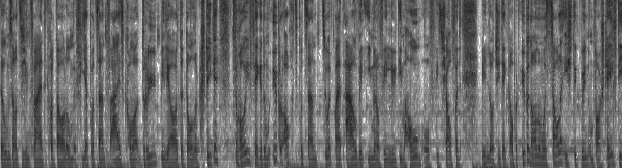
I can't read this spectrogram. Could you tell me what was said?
Der Umsatz ist im zweiten Quartal um 4% auf 1,3 Milliarden Dollar gestiegen. Die Verkäufe haben um über 80% zugelegt, auch weil immer noch viele Leute im Homeoffice arbeiten. Weil Logitech aber Übernahme muss zahlen, ist der Gewinn um fast die Hälfte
